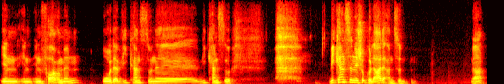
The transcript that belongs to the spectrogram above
in, in, in Formen oder wie kannst du eine, wie kannst du, wie kannst du eine Schokolade anzünden? Ja,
